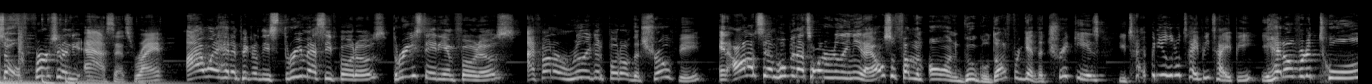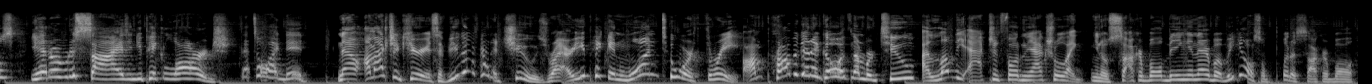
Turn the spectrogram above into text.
So first we're gonna need assets, right? I went ahead and picked up these three Messi photos, three stadium photos. I found a really good photo of the trophy. And honestly, I'm hoping that's all I really need. I also found them all on Google. Don't forget, the trick is you type in your little typey typey, you head over to tools, you head over to size, and you pick large. That's all I did. Now, I'm actually curious if you guys had to choose, right? Are you picking one, two, or three? I'm probably going to go with number two. I love the action photo and the actual, like, you know, soccer ball being in there, but we can also put a soccer ball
